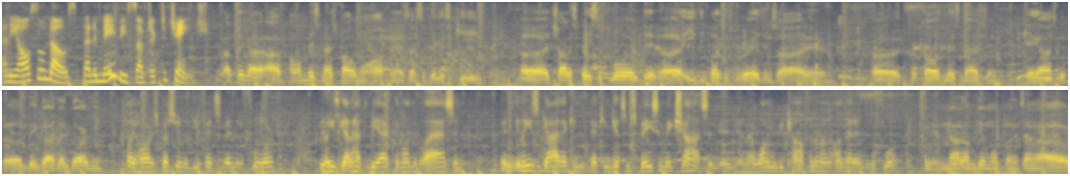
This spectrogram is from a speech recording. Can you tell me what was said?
and he also knows that it may be subject to change. I think I, am a mismatch problem on offense. That's the biggest key. Uh, try to space the floor, get uh, easy buckets for Reg inside, and uh, cause mismatch and chaos with the uh, big guys that guard me. Play hard, especially on the defensive end of the floor. You know, he's got to have to be active on the glass, and, and you know he's a guy that can that can get some space and make shots, and, and, and I want him to be confident on, on, that end of the floor. Now that I'm getting more playing time, uh,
